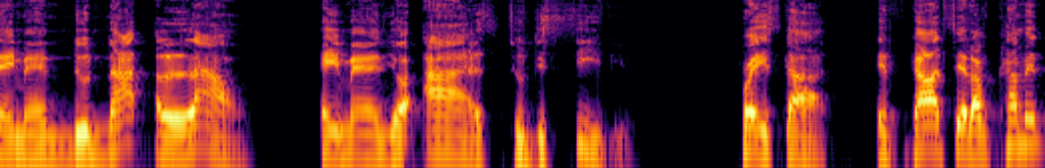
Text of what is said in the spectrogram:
Amen. Do not allow, amen, your eyes to deceive you. Praise God. If God said, I'm coming,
